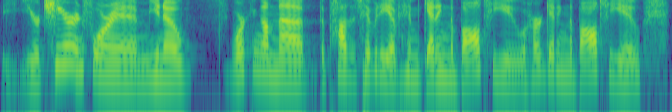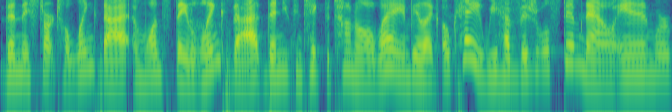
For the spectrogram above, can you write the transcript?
you're cheering for him, you know, working on the the positivity of him getting the ball to you, her getting the ball to you, then they start to link that and once they link that, then you can take the tunnel away and be like, "Okay, we have visual stim now and we're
